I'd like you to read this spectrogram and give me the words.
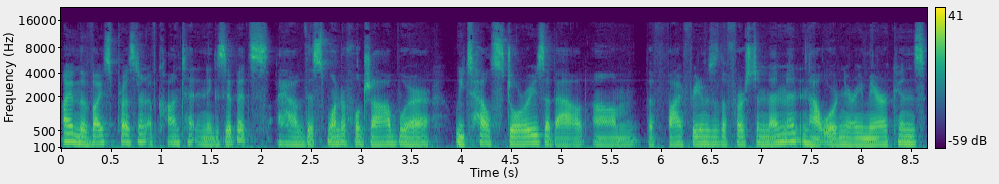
I am the Vice President of Content and Exhibits. I have this wonderful job where we tell stories about um, the five freedoms of the First Amendment and how ordinary Americans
